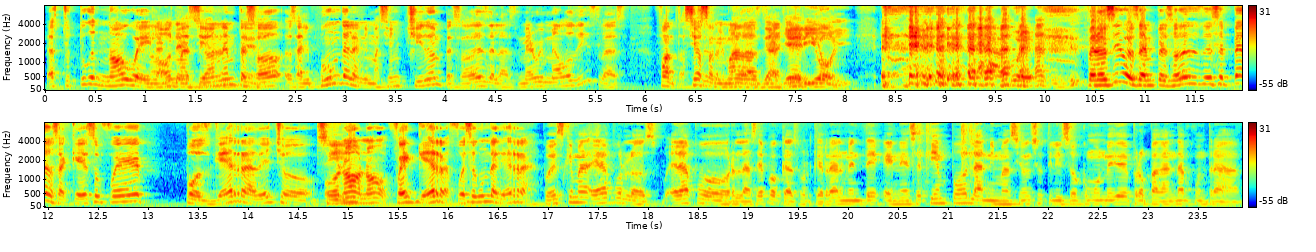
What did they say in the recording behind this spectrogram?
las tortugas. No, güey, la No, animación empezó, o sea, el boom de la animación chido empezó desde las Merry Melodies, las fantasías animadas de ayer y hoy. Pero sí, o sea, empezó desde ese pedo, o sea, que eso fue posguerra, de hecho. Sí. O no, no, fue guerra, fue segunda guerra. Pues que era por los era por las épocas porque realmente en ese tiempo la animación se utilizó como un medio de propaganda contra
